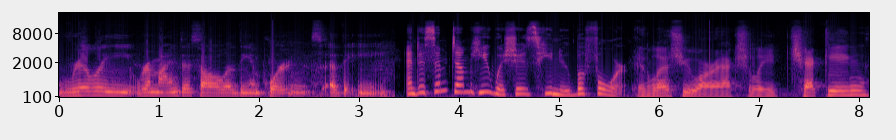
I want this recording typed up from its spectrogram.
really reminds us all of the importance of the E. And a symptom he wishes he knew before. Unless you are actually checking,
